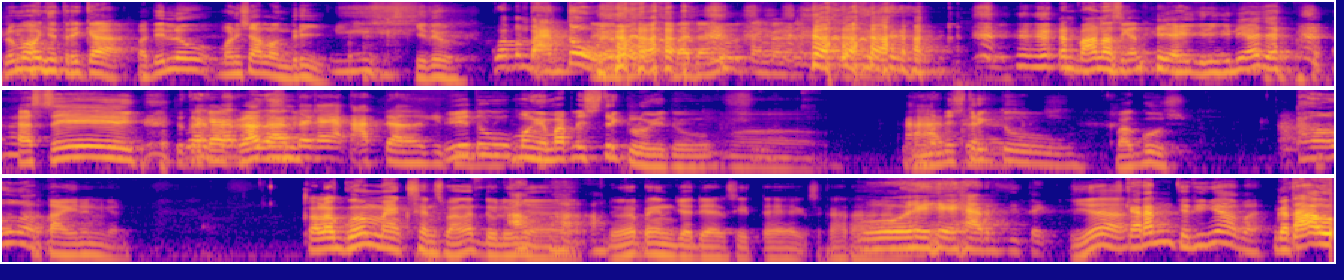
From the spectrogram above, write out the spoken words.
Lu mau nyetrika, berarti lu manusia laundry. Gitu. Gua pembantu. Badan lu tempel kan panas kan? Ya gini-gini aja. Asik. Di gratis. lantai kayak kadal gitu. Iya, Itu menghemat listrik loh itu. Oh. Menghemat listrik tuh. Bagus. Kalau lu apa? Pertahanan kan. Kalau gua make sense banget dulunya. Apa? Apa? Dulu pengen jadi arsitek sekarang. Woi, arsitek. Iya. Sekarang jadinya apa? Nggak tahu.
